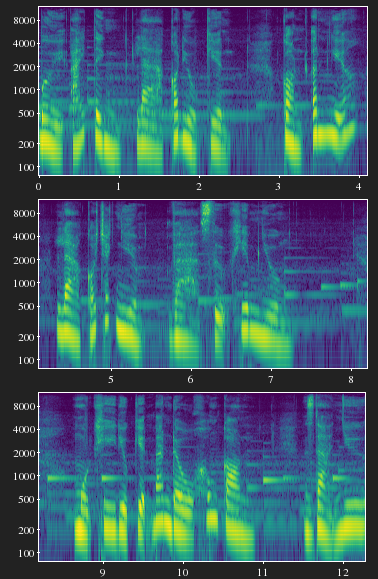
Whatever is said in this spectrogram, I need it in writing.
Bởi ái tình là có điều kiện, còn ân nghĩa là có trách nhiệm và sự khiêm nhường. Một khi điều kiện ban đầu không còn, giả như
